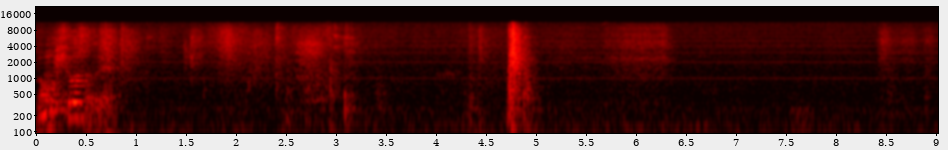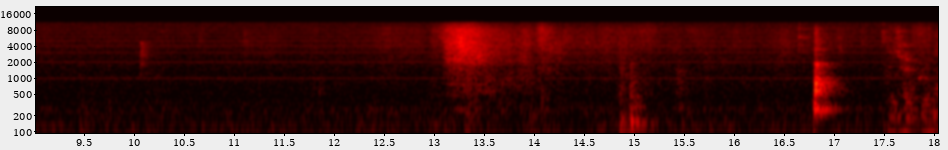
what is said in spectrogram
너무 키워서 그래 잘 보이나?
